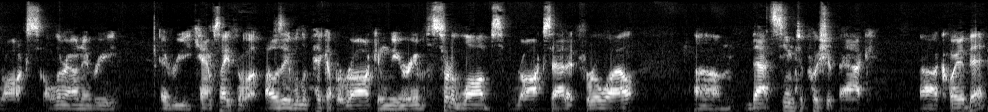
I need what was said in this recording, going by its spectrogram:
rocks all around every every campsite. So I was able to pick up a rock, and we were able to sort of lob rocks at it for a while. Um, that seemed to push it back uh, quite a bit.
